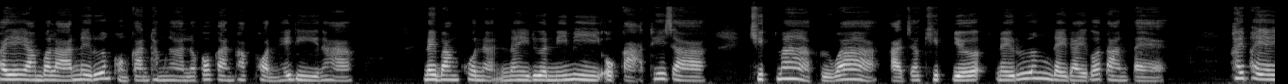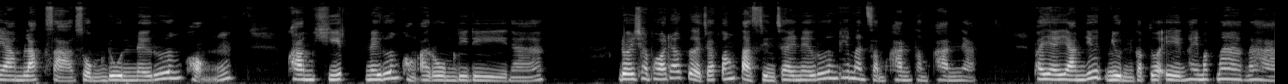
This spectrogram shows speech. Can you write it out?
พยายามบาลานซ์ในเรื่องของการทำงานแล้วก็การพักผ่อนให้ดีนะคะ ในบางคนอะในเดือนนี้มีโอกาสที่จะคิดมากหรือว่าอาจจะคิดเยอะในเรื่องใด ๆ ก็ตามแต่ ให้พยายามรักษาสมดุลในเรื่องของ ความคิดในเรื่องของอารมณ์ดีๆ นะ โดยเฉพาะถ้าเกิดจะต้องตัดสินใจในเรื่องที่มันสำคัญสำคัญเนี่ยพยายามยืดหยุ่นกับตัวเองให้มาก ๆนะคะ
